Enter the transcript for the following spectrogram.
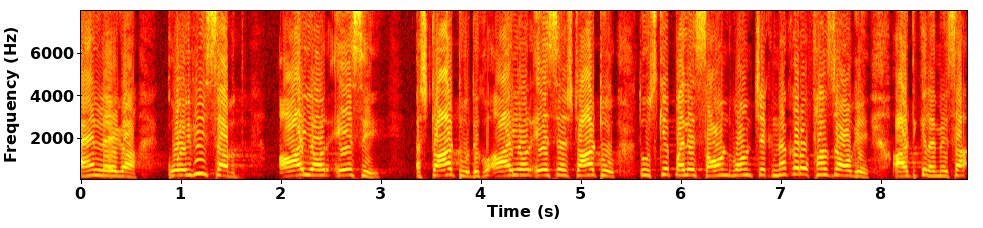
एन लगेगा। कोई भी शब्द आई और ए से स्टार्ट हो, देखो आई और ए से स्टार्ट हो तो उसके पहले साउंड बाउंड चेक ना करो, फंस जाओगे। आर्टिकल हमेशा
